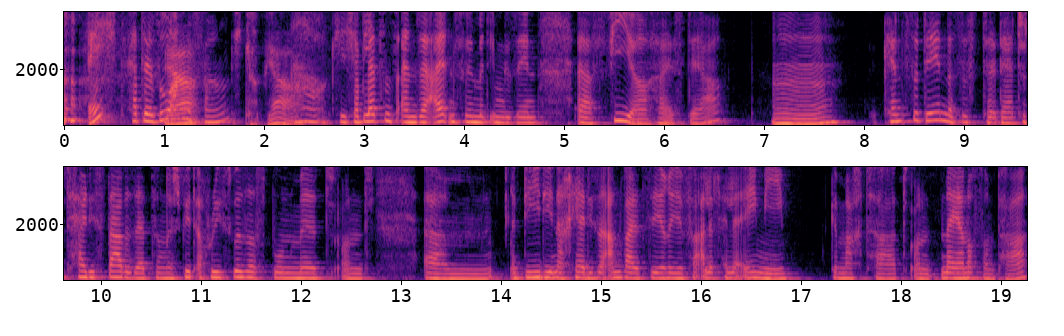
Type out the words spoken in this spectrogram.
Echt? Hat der so ja, angefangen? Ich glaube ja. Ah, okay. Ich habe letztens einen sehr alten Film mit ihm gesehen. Äh, Vier heißt der. Kennst du den? Das ist der hat total die Starbesetzung. Da spielt auch Reese Witherspoon mit und ähm, die, die nachher diese Anwaltsserie für alle Fälle Amy gemacht hat und naja, noch so ein paar.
